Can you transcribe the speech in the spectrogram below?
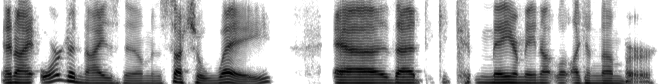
and I organize them in such a way uh, that may or may not look like a number.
